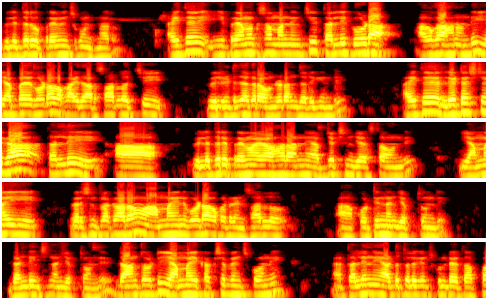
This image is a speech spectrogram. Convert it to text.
వీళ్ళిద్దరూ ప్రేమించుకుంటున్నారు. అయితే ఈ ప్రేమకు సంబంధించి తల్లికి కూడా అవగాహన ఉంది ఈ అబ్బాయి కూడా ఒక ఐదు ఆరు సార్లు వచ్చి వీళ్ళ ఇంటి దగ్గర ఉండడం జరిగింది. అయితే లేటెస్ట్గా తల్లి ఆ వీళ్ళిద్దరి ప్రేమ వ్యవహారాన్ని అబ్జెక్షన్ చేస్తూ ఉంది. ఈ అమ్మాయి వెర్షన్ ప్రకారం ఆ అమ్మాయిని కూడా ఒకటి రెండు సార్లు కొట్టిందని చెప్తుంది దండించిందని చెప్తోంది. దాంతో ఈ అమ్మాయి కక్ష పెంచుకొని తల్లిని అడ్డు తొలగించుకుంటే తప్ప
